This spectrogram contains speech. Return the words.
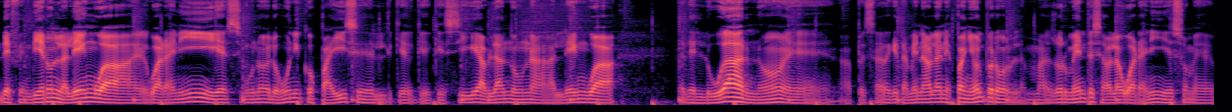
defendieron la lengua, el guaraní, es uno de los únicos países que, sigue hablando una lengua del lugar, ¿no? Eh, a pesar de que también hablan español, pero mayormente se habla guaraní, eso me,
